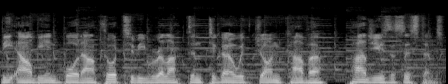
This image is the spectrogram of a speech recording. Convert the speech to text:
The Albion board are thought to be reluctant to go with John Carver, Pardew's assistant,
